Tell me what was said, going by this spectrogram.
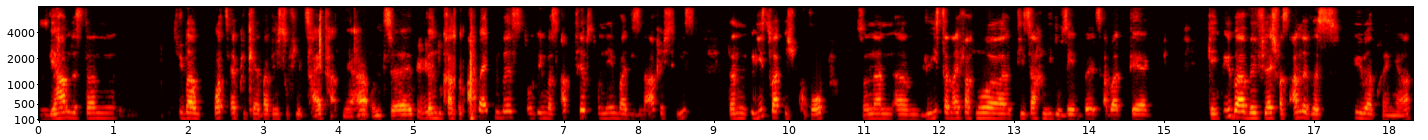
wir haben das dann über WhatsApp geklärt, weil wir nicht so viel Zeit hatten, ja. Und äh, mhm. wenn du gerade am Arbeiten bist und irgendwas abtippst und nebenbei diese Nachricht liest, dann liest du halt nicht grob, sondern ähm, liest dann einfach nur die Sachen, die du sehen willst. Aber der Gegenüber will vielleicht was anderes überbringen, ja.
